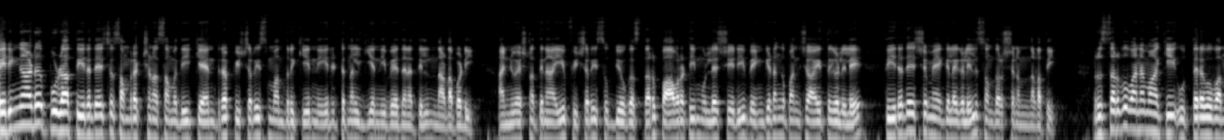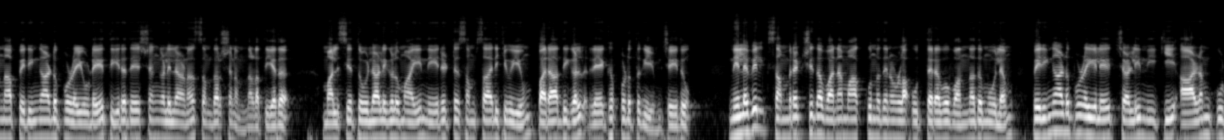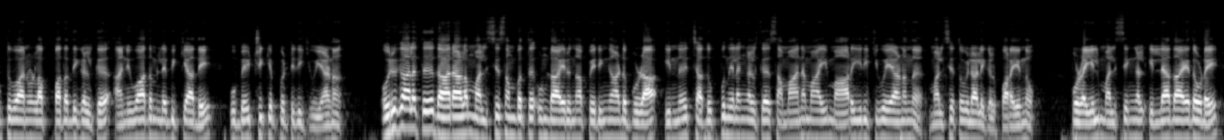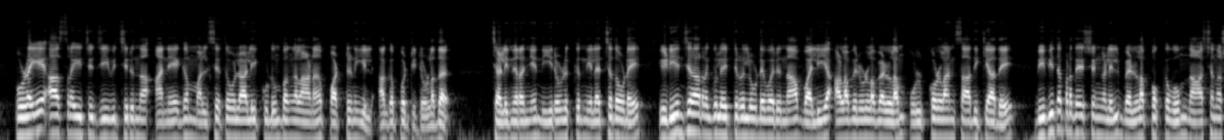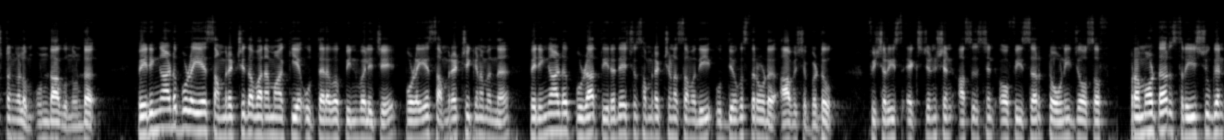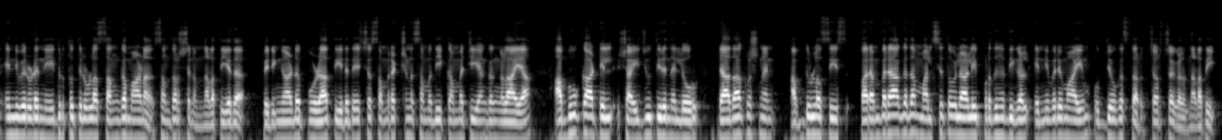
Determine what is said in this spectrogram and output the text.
പെരിങ്ങാട് പുഴ തീരദേശ സംരക്ഷണ സമിതി കേന്ദ്ര ഫിഷറീസ് മന്ത്രിക്ക് നേരിട്ട് നൽകിയ നിവേദനത്തിൽ നടപടി. അന്വേഷണത്തിനായി ഫിഷറീസ് ഉദ്യോഗസ്ഥർ പാവറട്ടി മുല്ലശ്ശേരി വെങ്കിടങ്ങ് പഞ്ചായത്തുകളിലെ തീരദേശ മേഖലകളിൽ സന്ദർശനം നടത്തി. റിസർവ് വനമാക്കി ഉത്തരവ് വന്ന പെരിങ്ങാട് പുഴയുടെ തീരദേശങ്ങളിലാണ് സന്ദർശനം നടത്തിയത്. മത്സ്യത്തൊഴിലാളികളുമായി നേരിട്ട് സംസാരിക്കുകയും പരാതികൾ രേഖപ്പെടുത്തുകയും ചെയ്തു. നിലവിൽ സംരക്ഷിത വനമാക്കുന്നതിനുള്ള ഉത്തരവ് വന്നതുമൂലം പെരിങ്ങാട് പുഴയിലെ ചളി നീക്കി ആഴം കൂട്ടുവാനുള്ള പദ്ധതികൾക്ക് അനുവാദം ലഭിക്കാതെ ഉപേക്ഷിക്കപ്പെട്ടിരിക്കുകയാണ്. ഒരു കാലത്ത് ധാരാളം മത്സ്യസമ്പത്ത് ഉണ്ടായിരുന്ന പെരിങ്ങാട് പുഴ ഇന്ന് ചതുപ്പ് നിലങ്ങൾക്ക് സമാനമായി മാറിയിരിക്കുകയാണെന്ന് മത്സ്യത്തൊഴിലാളികൾ പറയുന്നു. പുഴയിൽ മത്സ്യങ്ങൾ ഇല്ലാതായതോടെ പുഴയെ ആശ്രയിച്ച് ജീവിച്ചിരുന്ന അനേകം മത്സ്യത്തൊഴിലാളി കുടുംബങ്ങളാണ് പട്ടിണിയിൽ അകപ്പെട്ടിട്ടുള്ളത്. ചളി നിറഞ്ഞ് നീരൊഴുക്ക് നിലച്ചതോടെ ഇടിയഞ്ചിറ റെഗുലേറ്ററിലൂടെ വരുന്ന വലിയ അളവിലുള്ള വെള്ളം ഉൾക്കൊള്ളാൻ സാധിക്കാതെ വിവിധ പ്രദേശങ്ങളിൽ വെള്ളപ്പൊക്കവും നാശനഷ്ടങ്ങളും ഉണ്ടാകുന്നുണ്ട്. പെരിങ്ങാട് പുഴയെ സംരക്ഷിത വനമാക്കിയ ഉത്തരവ് പിൻവലിച്ച് പുഴയെ സംരക്ഷിക്കണമെന്ന് പെരിങ്ങാട് പുഴ തീരദേശ സംരക്ഷണ സമിതി ഉദ്യോഗസ്ഥരോട് ആവശ്യപ്പെട്ടു. Fisheries extension assistant officer Tony Joseph promoter Sreesugan എന്നിവരുടെ നേതൃത്വത്തിലുള്ള സംഘമാണ് സന്ദർശനം നടത്തിയത്. പെരിങ്ങാട് പുഴ തീരദേശ സംരക്ഷണ സമിതി കമ്മിറ്റി അംഗങ്ങളായ അബൂക്കാട്ടിൽ ഷൈജു തിരുനെല്ലൂർ രാധാകൃഷ്ണൻ അബ്ദുൾ അസീസ് പരമ്പരാഗത മത്സ്യത്തൊഴിലാളി പ്രതിനിധികൾ എന്നിവരുമായും ഉദ്യോഗസ്ഥർ ചർച്ചകൾ നടത്തി.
